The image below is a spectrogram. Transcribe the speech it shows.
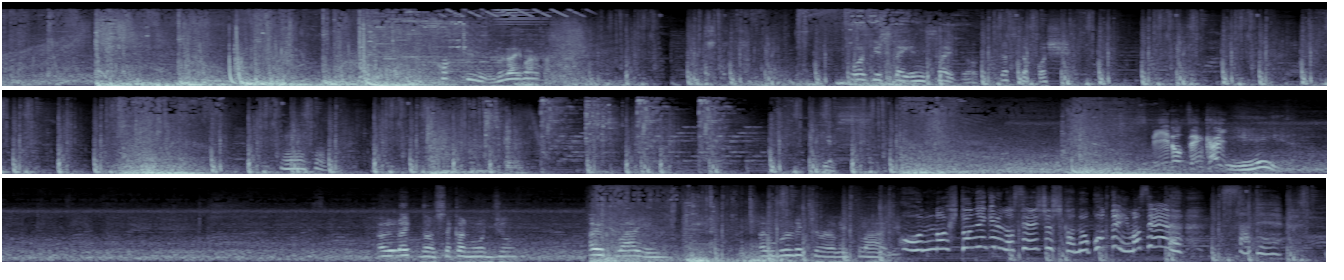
fucking ライバルだった Why do you stay inside though? That's the push. Mm-hmm. Yeah. I like the second module. I'm flying. I'm literally flying. ほんの一握りの選手しか残っていませんさて、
